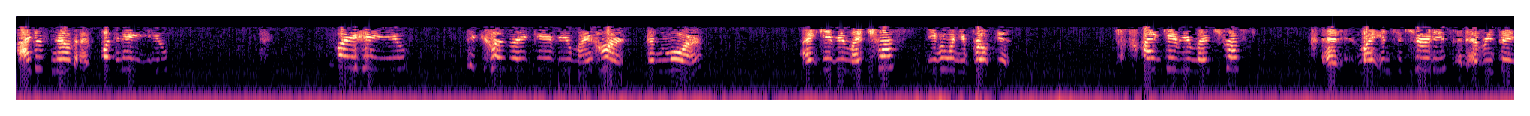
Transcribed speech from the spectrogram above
I just know that I fucking hate you. I hate you because I gave you my heart and more. I gave you my trust even when you broke it. I gave you my trust and my insecurities and everything.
